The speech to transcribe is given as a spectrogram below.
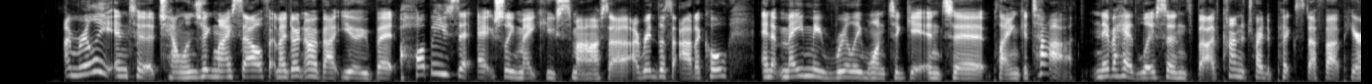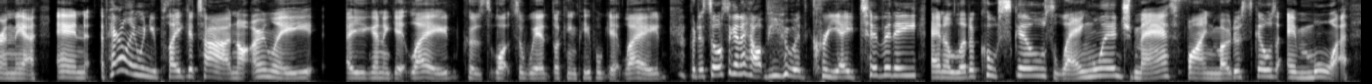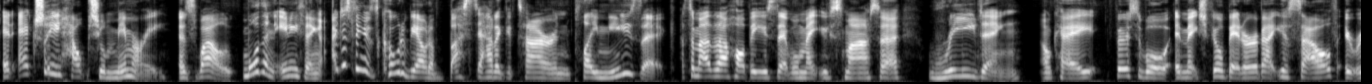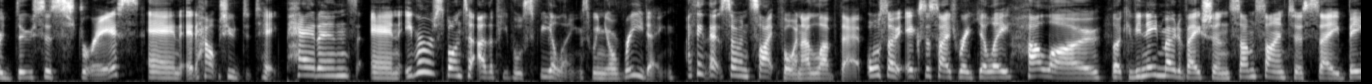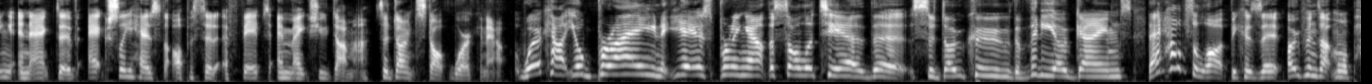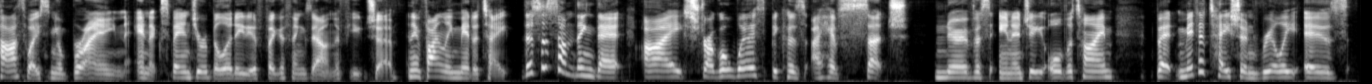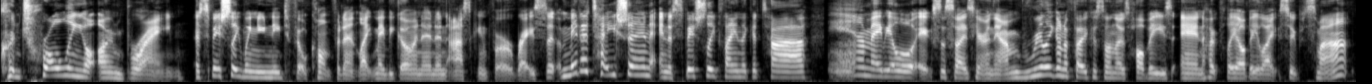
I'm really into challenging myself, and I don't know about you, but hobbies that actually make you smarter. I read this article and it made me really want to get into playing guitar. Never had lessons, but I've kind of tried to pick stuff up here and there. And apparently, when you play guitar, not only are you going to get laid? Because lots of weird looking people get laid. But it's also going to help you with creativity, analytical skills, language, math, fine motor skills, and more. It actually helps your memory as well. More than anything, I just think it's cool to be able to bust out a guitar and play music. Some other hobbies that will make you smarter reading. Okay, First of all, it makes you feel better about yourself. It reduces stress and it helps you detect patterns and even respond to other people's feelings when you're reading. I think that's so insightful and I love that. Also, exercise regularly. Hello. Look, if you need motivation, some scientists say being inactive actually has the opposite effect and makes you dumber. So don't stop working out. Work out your brain. Yes, bring out the solitaire, the Sudoku, the video games. That helps a lot because it opens up more pathways in your brain and expands your ability to figure things out in the future. And then finally, meditate. This is something that I struggle with because I have such nervous energy all the time. But meditation really is controlling your own brain, especially when you need to feel confident, like maybe going in and asking for a raise. So meditation and especially playing the guitar, yeah, maybe a little exercise here and there. I'm really going to focus on those hobbies and hopefully I'll be like super smart.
